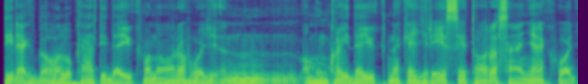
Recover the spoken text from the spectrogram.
direktbe allokált idejük van arra, hogy a munkaidejüknek egy részét arra szánják, hogy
